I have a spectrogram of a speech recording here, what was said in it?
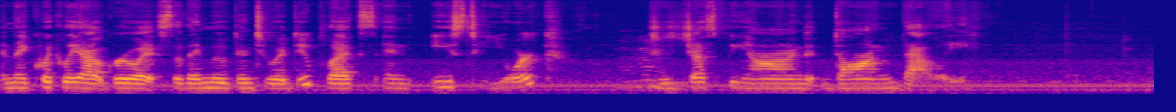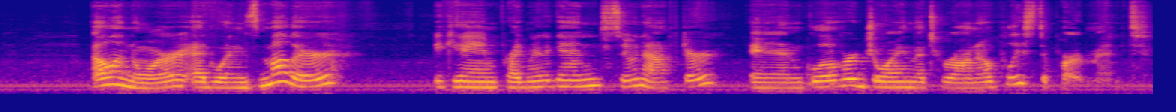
and they quickly outgrew it. So they moved into a duplex in East York, which is mm. just beyond Don Valley. Eleanor, Edwin's mother, became pregnant again soon after, and Glover joined the Toronto Police Department.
